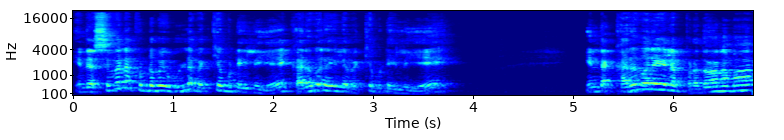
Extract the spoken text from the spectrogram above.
இந்த சிவனை கொண்டு போய் உள்ளே வைக்க முடியலையே கருவறையில் வைக்க முடியலையே. இந்த கருவறையில் பிரதானமான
